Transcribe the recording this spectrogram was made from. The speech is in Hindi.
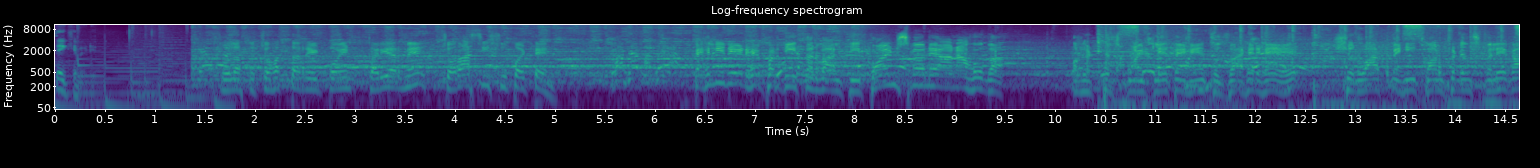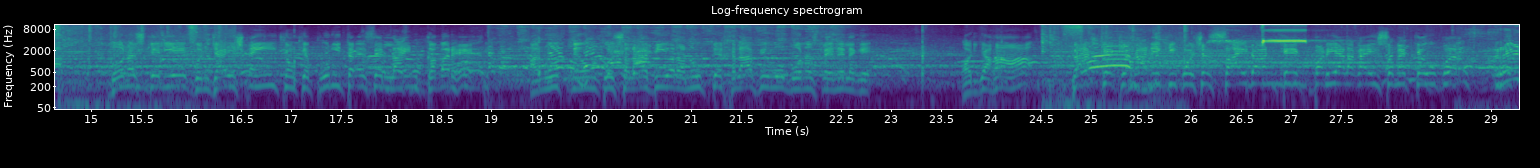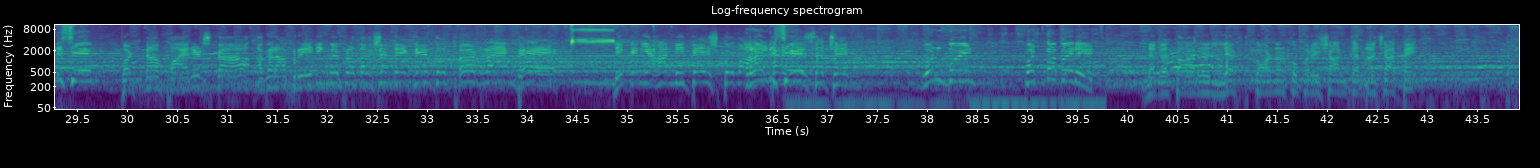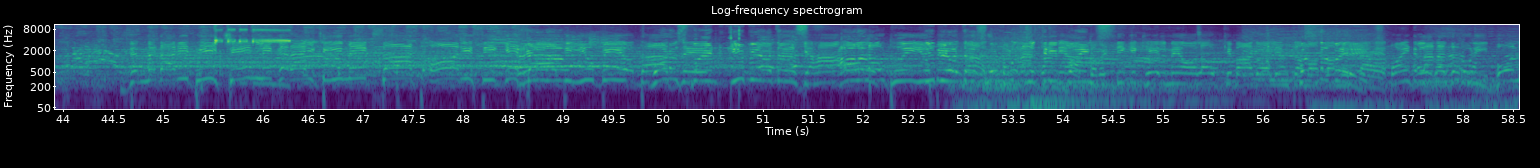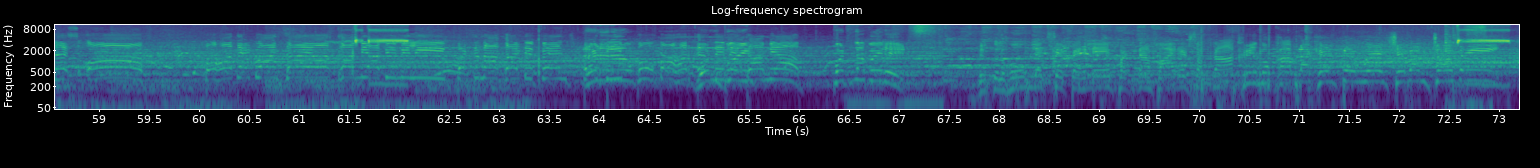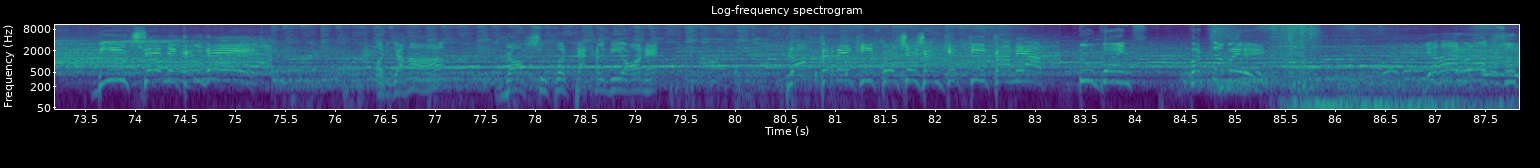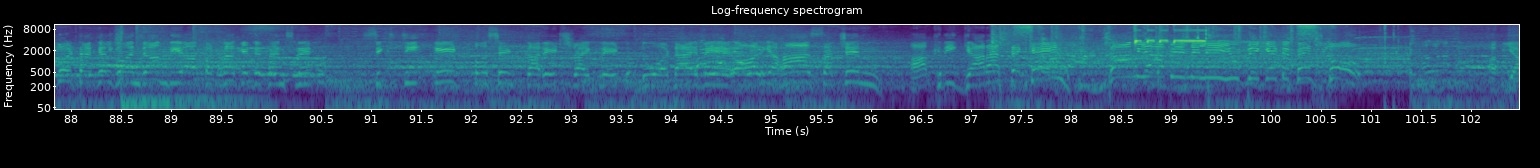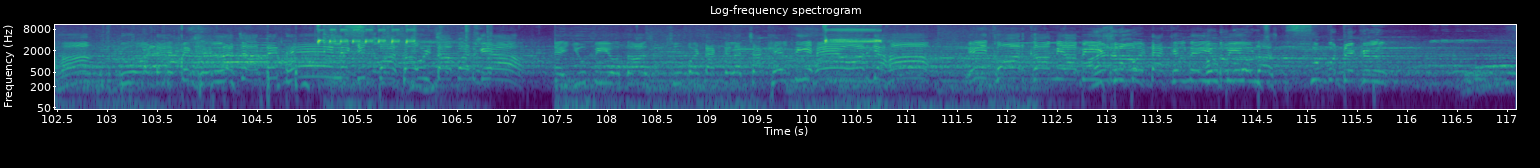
देखिए वीडियो। सोलह सौ चौहत्तर रेड पॉइंट, करियर में चौरासी सुपर टेन। पहली रेड है प्रदीप नरवाल की। पॉइंट्स में उन्हें आना होगा। अगर टच पॉइंट लेते हैं तो ज़ाहिर है शुरुआत में ही कॉन्फिडेंस मिलेगा। बोनस के लिए गुंजाइश नहीं क्योंकि पूरी तरह से लाइन कवर है। अनूप ने उनको सलाह दी और अनूप के खिलाफ ही वो बोनस लेने लगे। और यहाँ बैक किक लगाने की कोशिश साइड ऑन किक बढ़िया लगाई सुमित के ऊपर। रेड से पटना पायरेट्स का अगर आप रेडिंग में प्रदर्शन देखें तो थर्ड रैंक है। लेकिन यहाँ नितेश को Right से- Sachin. One point Patna pirates लगातार लेफ़्ट कॉर्नर को परेशान करना चाहते हैं। ज़िम्मेदारी थी चेन लेकर आई टीम एक साथ और इसी के साथ यूपी बोनस यूपी योद्धास यहाँ ऑल आउट हुई यूपी योद्धास कबड्डी के खेल में ऑल आउट के बाद ऑल इन का मौका मिलता है। पॉइंट लाना ज़रूरी। बोनस ऑफ़ बहुत एडवांस आया। और कामयाबी मिली। पटना का डिफेंस टीम को बाहर करने में कामयाब। पटना पैरेट्स बिल्कुल होम लेग से पहले पटना पायरेट्स अपना आखिरी मुकाबला खेलते हुए शिवम चौधरी बीच से निकल गए। और यहाँ ड्रॉप सुपर टैकल भी ऑन है। ब्लॉक करने की कोशिश अंकित की कामयाब। टू पॉइंट्स पटना पैरेट्स यहाँ रॉक सुपर टैकल को अंजाम दिया पटना के डिफेंस ने। 68 परसेंट का रेट स्ट्राइक रेट डू और डाई में। और यहाँ सचिन आखिरी 11 सेकेंड कामयाबी मिली यूपी के डिफेंस को। अब यहाँ टू और डाई पे खेलना चाहते थे लेकिन पासा उल्टा पड़ गया। यूपी योद्धा सुपर टैकल अच्छा खेलती है और यहाँ एक और कामयाबी सुपर टैकल में UP Yoddha super tackle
